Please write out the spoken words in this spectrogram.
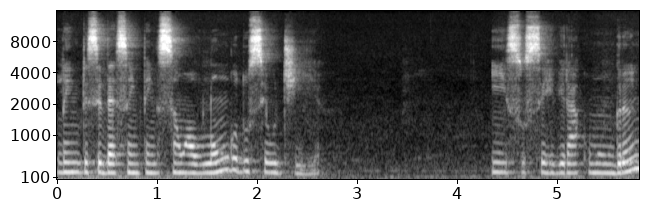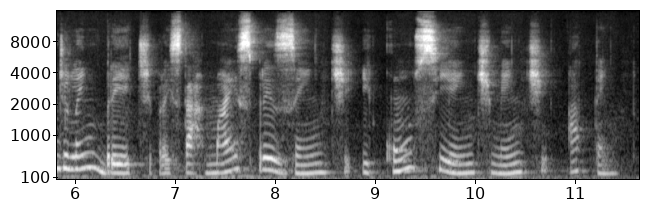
Lembre-se dessa intenção ao longo do seu dia. Isso servirá como um grande lembrete para estar mais presente e conscientemente atento.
